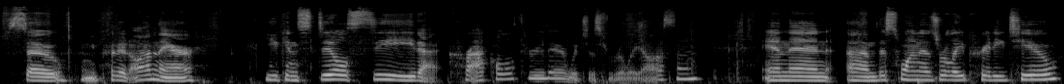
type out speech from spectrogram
So when you put it on there, you can still see that crackle through there, which is really awesome. And then um, this one is really pretty too.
